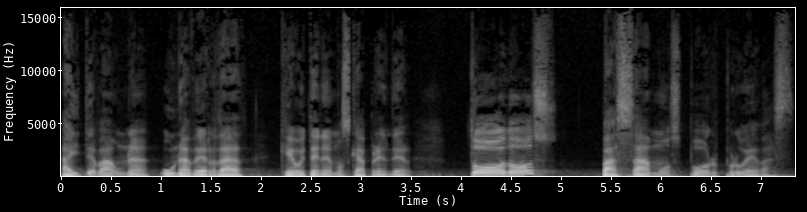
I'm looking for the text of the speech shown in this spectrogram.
Ahí te va una, una verdad que hoy tenemos que aprender. Todos pasamos por pruebas.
